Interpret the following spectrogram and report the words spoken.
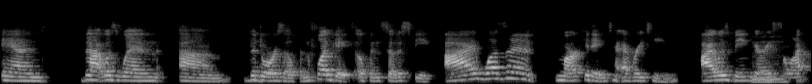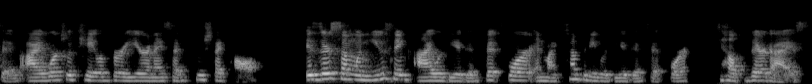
And that was when um, the doors opened, the floodgates opened, so to speak. I wasn't marketing to every team. I was being very mm-hmm. selective. I worked with Caleb for a year and I said, who should I call? Is there someone you think I would be a good fit for and my company would be a good fit for to help their guys?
